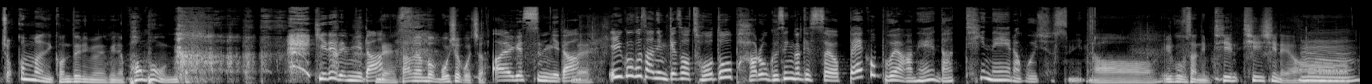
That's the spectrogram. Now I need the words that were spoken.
조금만 건드리면 그냥 펑펑 옵니다. 기대됩니다. 네, 다음에 한번 모셔보죠. 알겠습니다. 네. 1994님께서 저도 바로 그 생각했어요. 백업 왜 안 해? 나 티네. 라고 해주셨습니다. 아, 1994님 티, 티시네요. 음,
